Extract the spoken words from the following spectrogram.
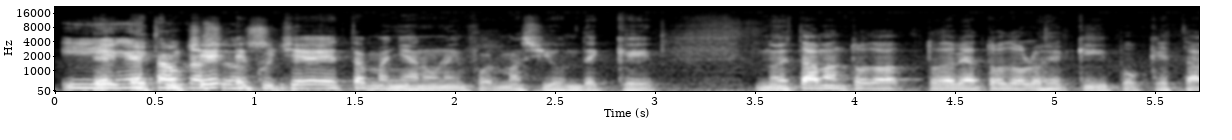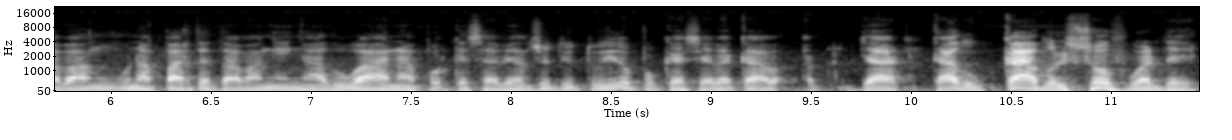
Y en Eh, esta escuché, ocasión... sí. escuché esta mañana una información de que no estaban todo- todavía todos los equipos, que estaban, una parte estaban en aduana porque se habían sustituido, porque se había ya caducado el software de,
